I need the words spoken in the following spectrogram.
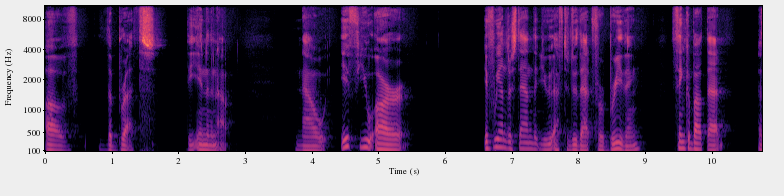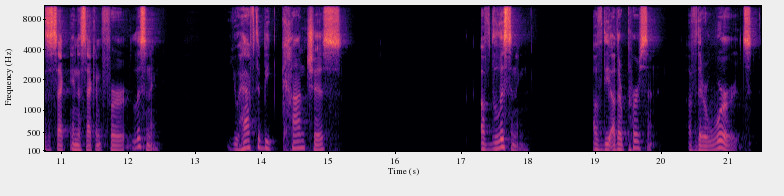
of the breaths, the in and out. Now, if you are if we understand that you have to do that for breathing, think about that as a sec in a second for listening. You have to be conscious of the listening, of the other person, of their words,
